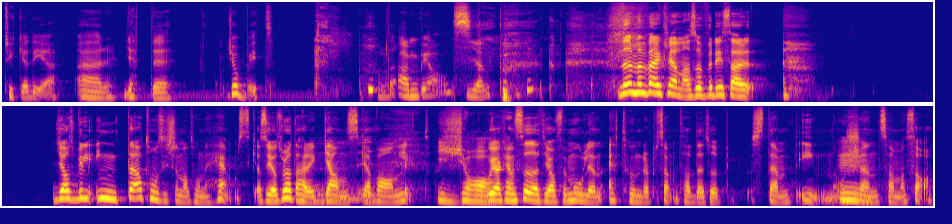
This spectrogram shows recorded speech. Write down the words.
tycka det är jättejobbigt. Ambiance. Hjälp. Nej men verkligen alltså för det är så här. Jag vill inte att hon ska känna att hon är hemsk. Alltså jag tror att det här är ganska vanligt. Ja. Och jag kan säga att jag förmodligen 100% hade typ stämt in och känt samma sak.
